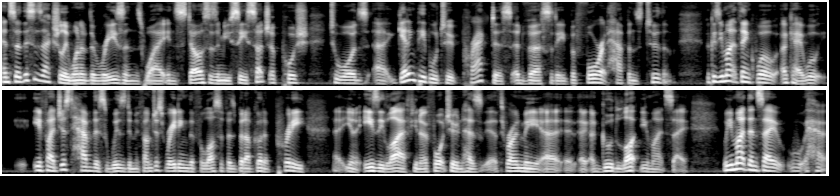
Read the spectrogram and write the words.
And so, this is actually one of the reasons why in Stoicism you see such a push towards uh, getting people to practice adversity before it happens to them. Because you might think, well, okay, well, if I just have this wisdom, if I'm just reading the philosophers, but I've got a pretty, uh, you know, easy life, you know, fortune has uh, thrown me a, a, a good lot, you might say well, you might then say, how,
